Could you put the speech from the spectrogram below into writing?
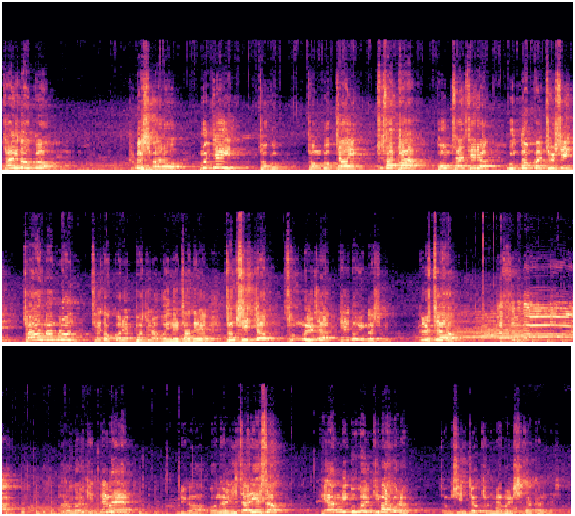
자유도 없고. 그것이 바로 문재인 조국, 종북자익, 주사파, 공산 세력, 운동권 출신, 좌우망론 제도권에 포진하고 있는 자들의 정신적, 속물적 태도인 것입니다. 그렇죠? 맞습니다. 바로 그렇기 때문에 우리가 오늘 이 자리에서 대한민국을 뒤바꾸는 정신적 혁명을 시작하는 것입니다.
